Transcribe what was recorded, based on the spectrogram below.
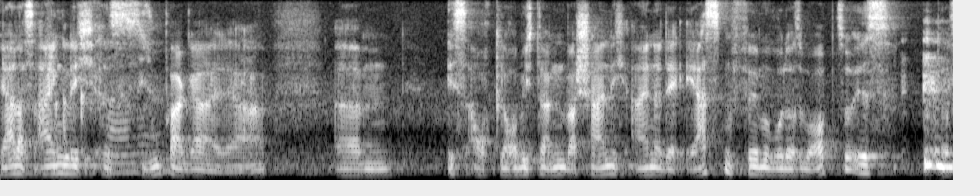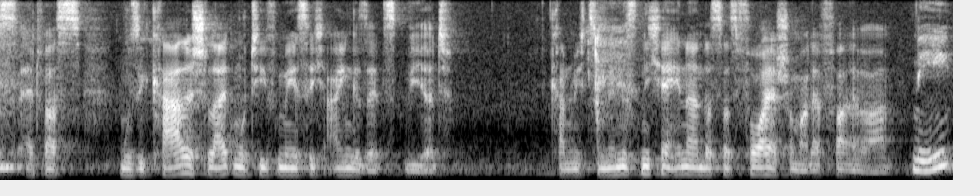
Ja, das eigentlich Abgefahren, ist ja. super geil, ja. Ähm, ist auch, glaube ich, dann wahrscheinlich einer der ersten Filme, wo das überhaupt so ist, dass etwas musikalisch leitmotivmäßig eingesetzt wird. Kann mich zumindest nicht erinnern, dass das vorher schon mal der Fall war. Nee,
